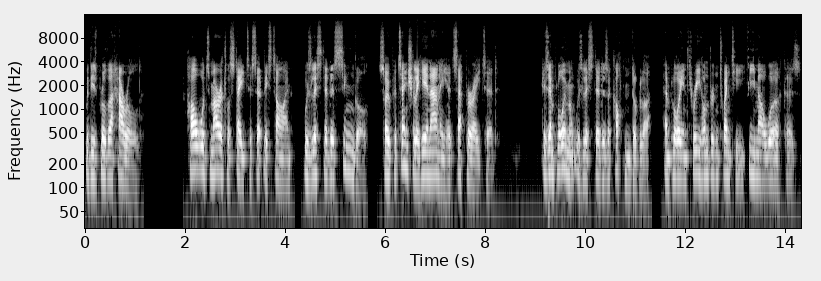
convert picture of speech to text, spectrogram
with his brother Harold. Harwood's marital status at this time was listed as single, so potentially he and Annie had separated. His employment was listed as a cotton doubler, employing 320 female workers.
